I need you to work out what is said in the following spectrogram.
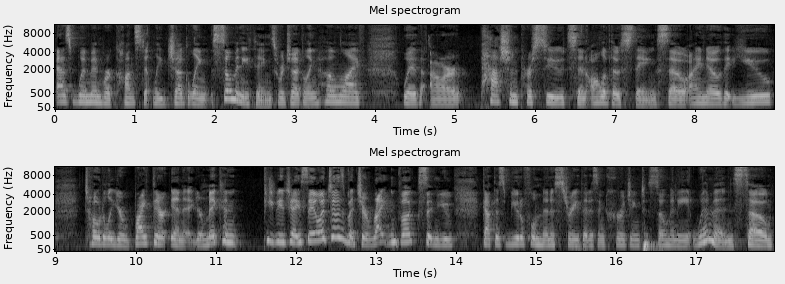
As women, we're constantly juggling so many things. We're juggling home life with our passion pursuits and all of those things. So I know that you totally, you're right there in it. You're making PBJ sandwiches, but you're writing books and you've got this beautiful ministry that is encouraging to so many women. So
